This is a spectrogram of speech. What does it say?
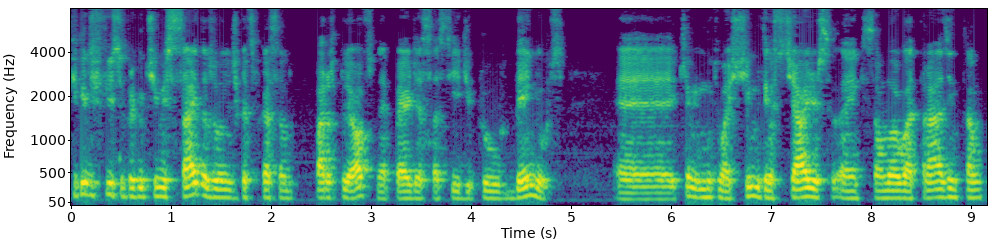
fica difícil porque o time sai da zona de classificação para os playoffs, né? Perde essa seed para o Bengals, é, que é muito mais time, tem os Chargers né, que são logo atrás, então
